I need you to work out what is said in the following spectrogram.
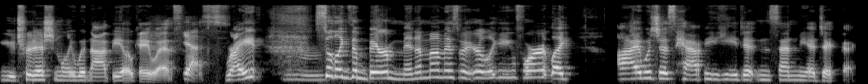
you traditionally would not be okay with. yes. Right? Mhm. So, like, the bare minimum is what you're looking for. Like, I was just happy he didn't send me a dick pic.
